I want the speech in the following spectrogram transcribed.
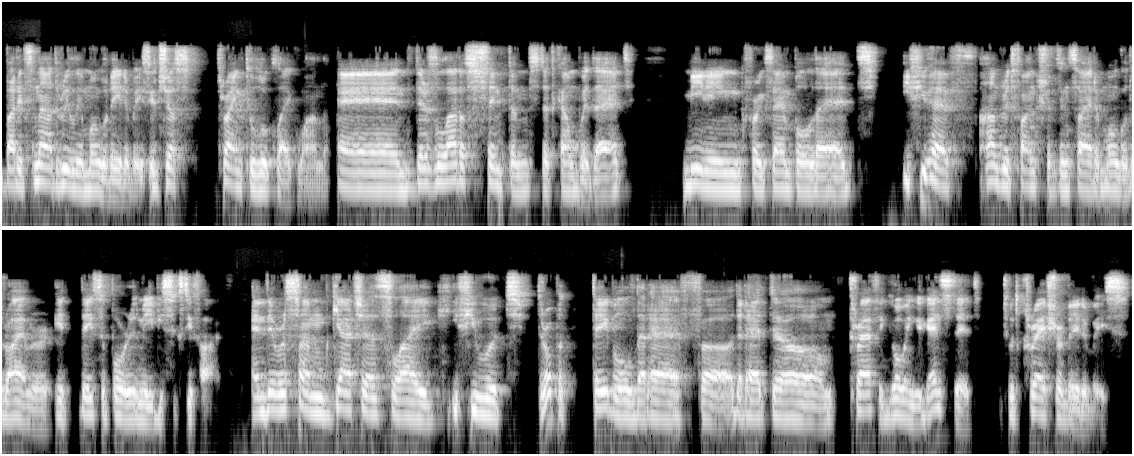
but it's not really a Mongo database. It's just trying to look like one. And there's a lot of symptoms that come with that. Meaning, for example, that if you have 100 functions inside a Mongo driver, it they supported maybe 65. And there were some gotchas like if you would drop a table that have uh, that had um, traffic going against it, it would crash your database.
